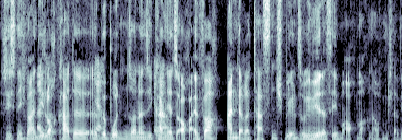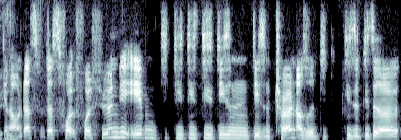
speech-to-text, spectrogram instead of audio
sie ist nicht mehr an die Also, Lochkarte äh, ja. gebunden, sondern sie kann Genau. jetzt auch einfach andere Tasten spielen, so wie wir das eben auch machen auf dem Klavier. Genau, und das, das voll, vollführen die eben, die, die, die, diesen, diesen Turn, also die, diese, diese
